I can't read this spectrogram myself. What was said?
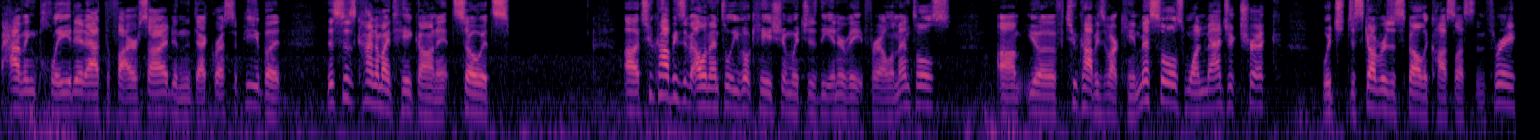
having played it at the fireside in the deck recipe. But this is kind of my take on it. So it's uh, two copies of Elemental Evocation, which is the innervate for elementals. Um, you have two copies of Arcane Missiles, one Magic Trick, which discovers a spell that costs less than three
